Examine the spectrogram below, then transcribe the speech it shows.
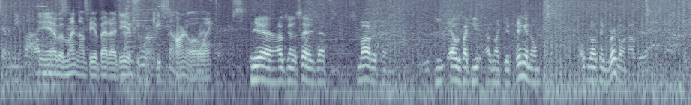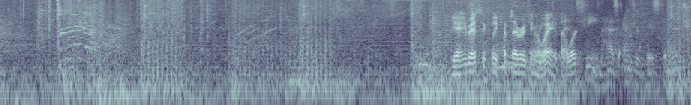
75. Yeah, but it might not be a bad idea if you can keep Carno away. Yeah, I was gonna say that's smarter than. You, I was like, you, I'm like, you're pinging them. I hope you don't think we're going out there. Yeah, he basically kept everything Area away. That worked. team has entered this dimension.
